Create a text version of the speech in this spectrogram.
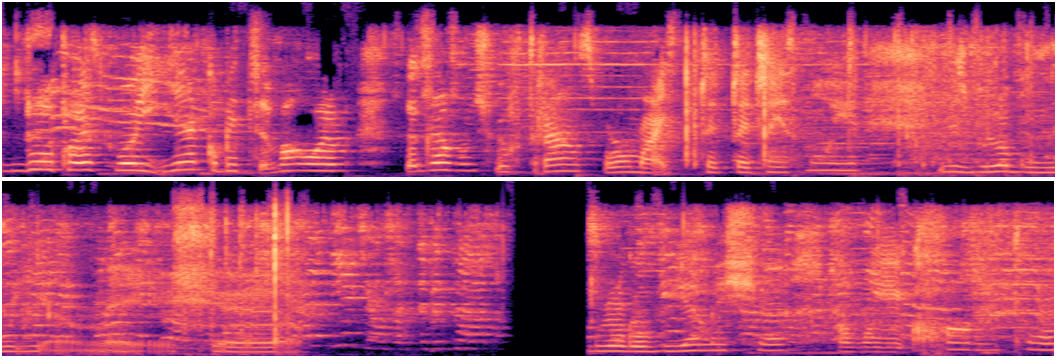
Drodzy Państwo, jak obiecywałem, zagraliśmy w Transformice. Tutaj, tutaj to jest moje, więc vlogujemy się. Vlogujemy się na moje konto.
